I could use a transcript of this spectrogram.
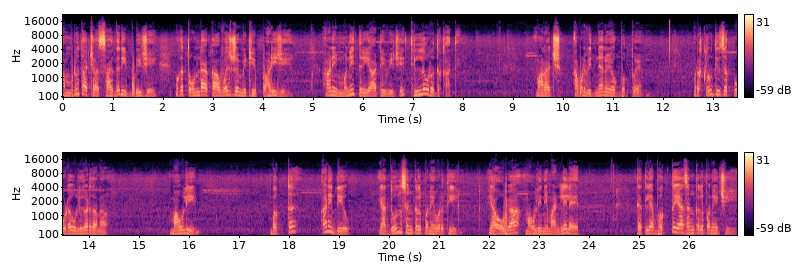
अमृताच्या सागरी बुडीजे मग तोंडा का वज्र मिठी पाडीजे आणि मनी तरी आठवीजे थिल्लवर खाते। महाराज आपण विज्ञान योग आहे प्रकृतीचं कोडं उलगडताना माऊली भक्त आणि देव या दोन संकल्पनेवरती या ओव्या माऊलीने मांडलेल्या आहेत. त्यातल्या भक्त या संकल्पनेची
